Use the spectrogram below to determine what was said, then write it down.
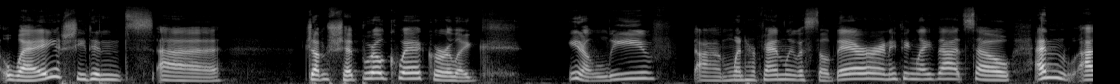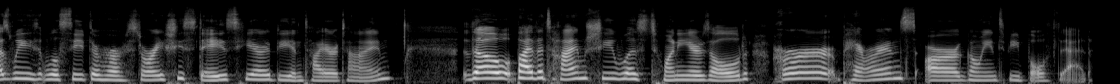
away. She didn't uh, jump ship real quick or like, you know, leave um, when her family was still there or anything like that. So, and as we will see through her story, she stays here the entire time. Though by the time she was 20 years old, her parents are going to be both dead.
